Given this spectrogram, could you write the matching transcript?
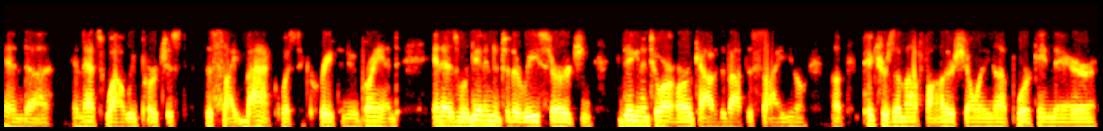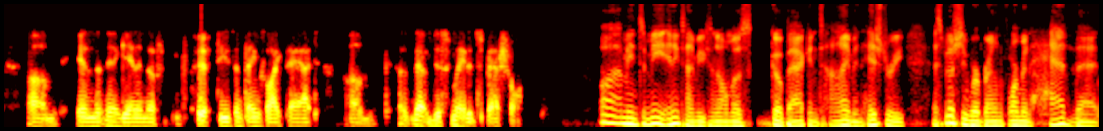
And uh, and that's why we purchased the site back was to create the new brand. And as we're getting into the research and digging into our archives about the site, you know, uh, pictures of my father showing up working there, um, in again in the 50s and things like that. Um, that just made it special. Well, I mean, to me, anytime you can almost go back in time in history, especially where Brown Forman had that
